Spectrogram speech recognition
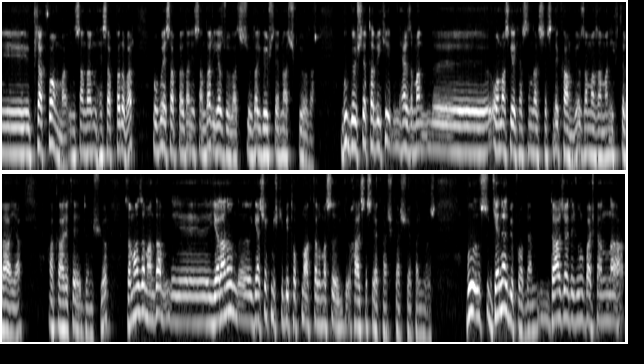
e, platform var. İnsanların hesapları var. Bu, bu hesaplardan insanlar yazıyorlar, çiziyorlar, görüşlerini açıklıyorlar. Bu görüşler tabii ki her zaman e, olması gereken sınırlar içerisinde kalmıyor. Zaman zaman iftiraya, hakarete dönüşüyor. Zaman zaman da e, yalanın e, gerçekmiş gibi topluma aktarılması hadisesiyle karşı karşıya kalıyoruz. Bu genel bir problem. Daha önce de Cumhurbaşkanı'na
